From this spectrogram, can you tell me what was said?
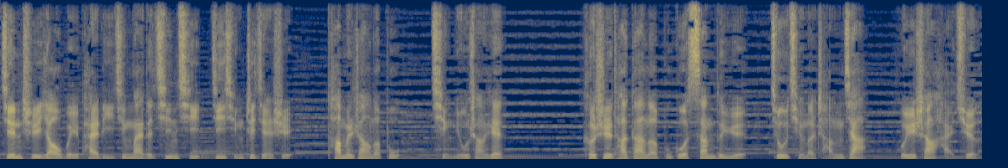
坚持要委派李经迈的亲戚进行这件事。他们让了步，请刘上任。可是他干了不过三个月，就请了长假回上海去了。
